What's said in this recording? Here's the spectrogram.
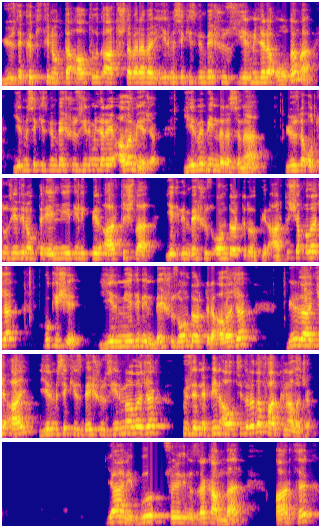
%42.6'lık artışla beraber 28.520 lira oldu ama 28.520 lirayı alamayacak. 20 bin lirasına %37.57'lik bir artışla 7514 liralık bir artış yapılacak. Bu kişi 27.514 lira alacak. Bir dahaki ay 28.520 alacak. Üzerine 1006 lira da farkını alacak. Yani bu söylediğimiz rakamlar artık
